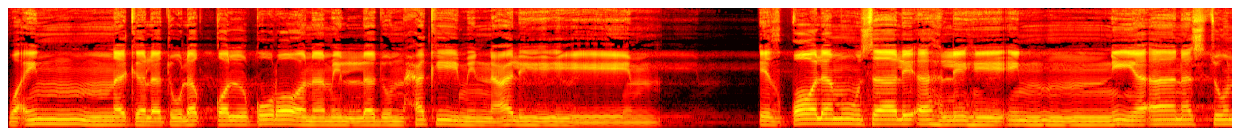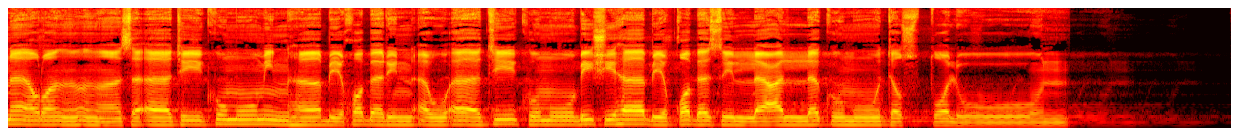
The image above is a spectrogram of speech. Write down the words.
وانك لتلقى القران من لدن حكيم عليم. اذ قال موسى لاهله اني انست نارا ساتيكم منها بخبر أو اتيكم بشهاب قبس لعلكم تصطلون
